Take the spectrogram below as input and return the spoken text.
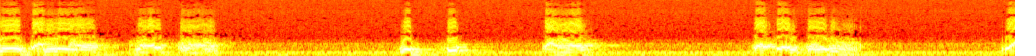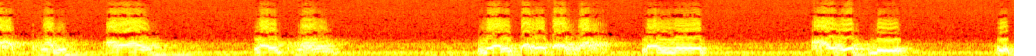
มีกำลังคอยคอจิตคิดกายจะเป็นไปได้ อยากทำอะไรมันทั้งเหมือนกันแต่ว่ามันมีอาวุธดีจิต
